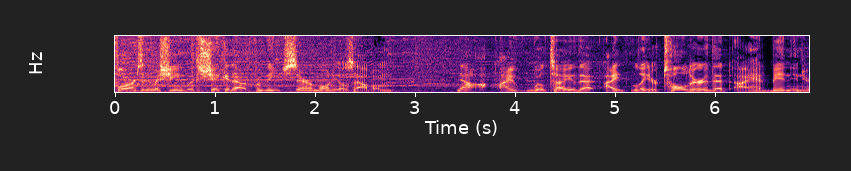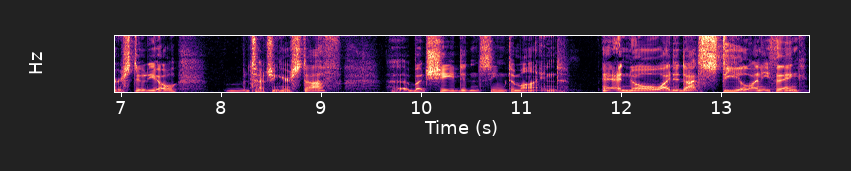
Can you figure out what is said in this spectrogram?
Florence and the Machine with Shake It Out from the Ceremonials album. Now, I will tell you that I later told her that I had been in her studio touching her stuff, uh, but she didn't seem to mind. And no, I did not steal anything.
